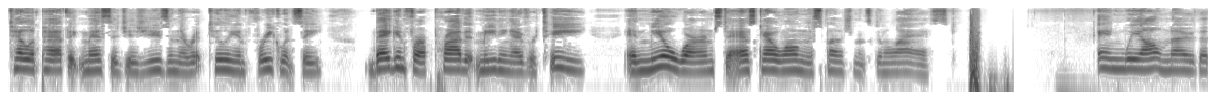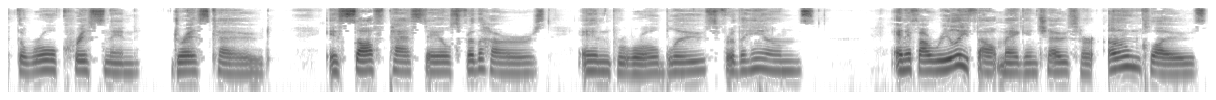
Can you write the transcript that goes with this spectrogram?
telepathic messages using the reptilian frequency, begging for a private meeting over tea, and mealworms to ask how long this punishment's going to last. And we all know that the royal christening dress code is soft pastels for the hers and royal blues for the hymns. And if I really thought Meghan chose her own clothes,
